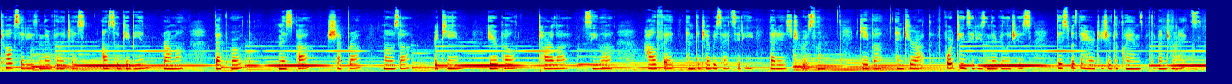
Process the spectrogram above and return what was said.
Twelve cities and their villages, also Gibeon, Ramah, Bethroth, Mizpah, Shepra, Moza, Rekem, Irpeel, Tarla, Zelah, Halphith, and the Jebusite city, that is, Jerusalem, Geba, and Kiriath, fourteen cities and their villages. This was the heritage of the clans of the Benjaminites.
